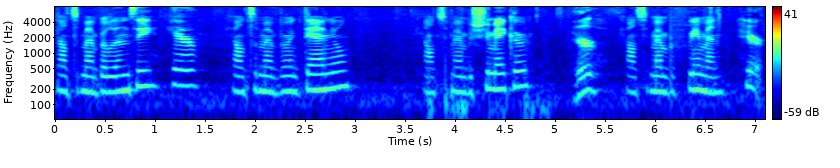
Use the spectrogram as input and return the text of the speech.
Councilmember Lindsay, Here. Councilmember McDaniel, Councilmember Shoemaker, Here. Councilmember Freeman. Here.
